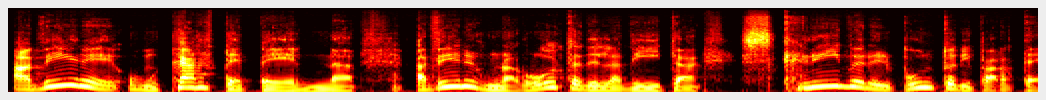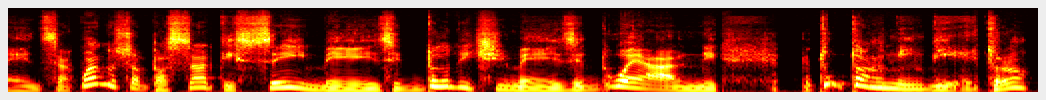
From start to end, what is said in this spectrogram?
avere un carta e penna, avere una ruota della vita, scrivere il punto di partenza, quando sono passati sei mesi, dodici mesi, due anni, tu torni indietro,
